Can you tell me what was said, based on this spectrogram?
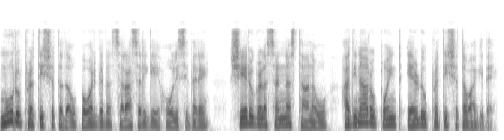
ಮೂರು ಪ್ರತಿಶತದ ಉಪವರ್ಗದ ಸರಾಸರಿಗೆ ಹೋಲಿಸಿದರೆ, ಷೇರುಗಳ ಸಣ್ಣ ಸ್ಥಾನವು ಹದಿನಾರು ಪಾಯಿಂಟ್ ಎರಡು ಪ್ರತಿಶತವಾಗಿದೆ.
